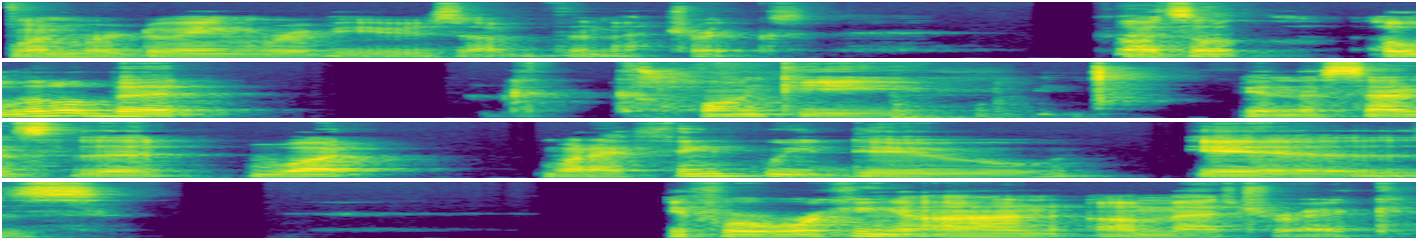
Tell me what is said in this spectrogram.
when we're doing reviews of the metrics. Cool. It's a, a little bit clunky in the sense that what what I think we do is if we're working on a metric,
